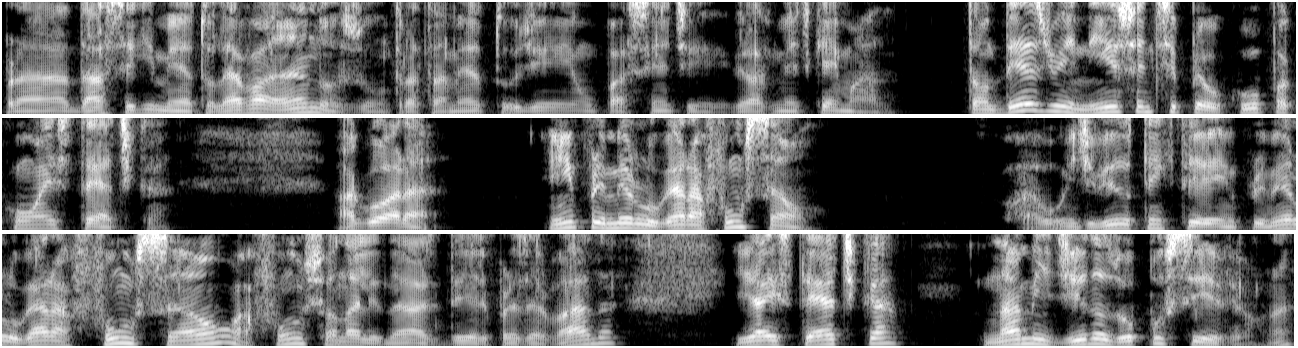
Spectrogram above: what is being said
para dar seguimento. Leva anos um tratamento de um paciente gravemente queimado. Então, desde o início, a gente se preocupa com a estética. Agora, em primeiro lugar, a função. O indivíduo tem que ter, em primeiro lugar, a função, a funcionalidade dele preservada e a estética na medida do possível. Né?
